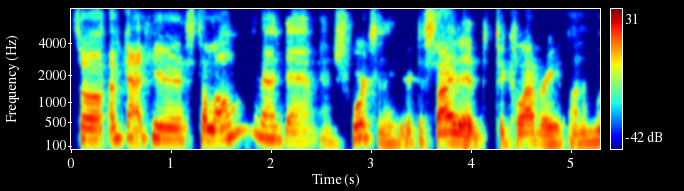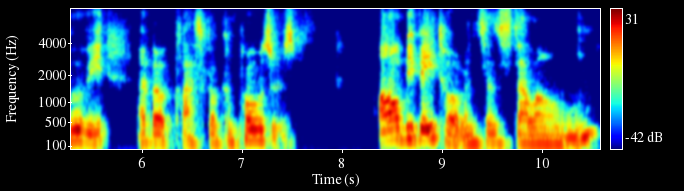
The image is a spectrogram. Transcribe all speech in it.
So I've got here Stallone, Van Damme, and Schwarzenegger decided to collaborate on a movie about classical composers. I'll be Beethoven, says Stallone.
